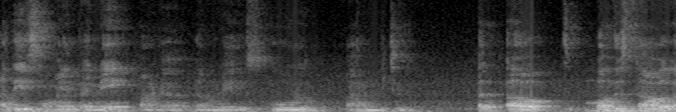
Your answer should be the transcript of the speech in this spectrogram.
അതേസമയം തന്നെ ആണ് നമ്മുടെ സ്കൂളും ആരംഭിച്ചത്. മതസ്ഥാപക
